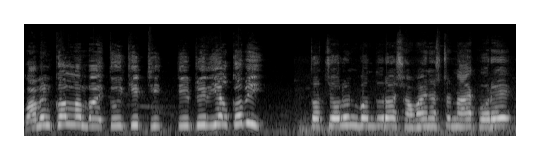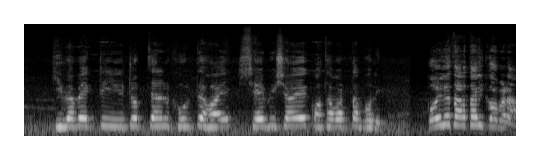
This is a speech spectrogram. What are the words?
কমেন্ট করলাম ভাই তুই কি টিউটোরিয়াল কবি তো চলুন বন্ধুরা সময় নষ্ট না করে কীভাবে একটি ইউটিউব চ্যানেল খুলতে হয় সে বিষয়ে কথাবার্তা বলি। কইলে তাড়াতাড়ি কবে না?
